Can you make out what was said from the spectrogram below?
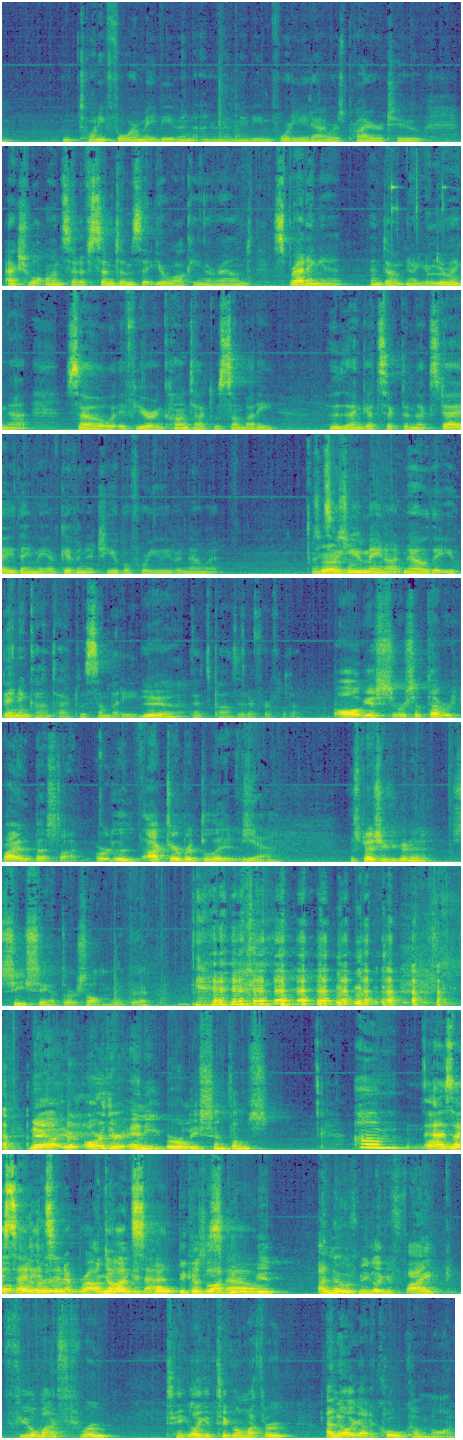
24, maybe even, I don't know, maybe even 48 hours prior to actual onset of symptoms that you're walking around spreading it and don't know you're doing that. So if you're in contact with somebody who then gets sick the next day, they may have given it to you before you even know it. And So so, that's a- you may not know that you've been in contact with somebody Yeah. that's positive for flu. August or September is probably the best time, or October at the latest. Yeah. Especially if you're going to see Santa or something like that. now, are there any early symptoms? Um, as I Well, said, it's an abrupt I mean, like a onset. cold- because a lot of people get. I know with me, like if I feel my throat, t- like a tickle in my throat, I know I got a cold coming on,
